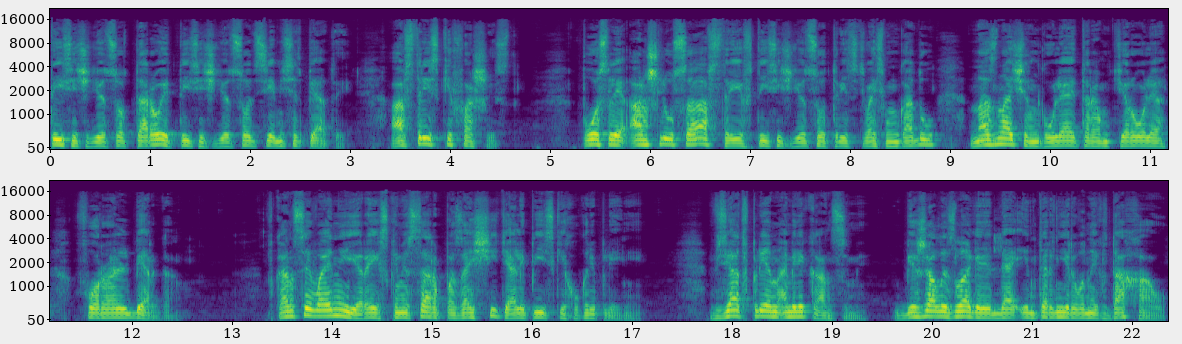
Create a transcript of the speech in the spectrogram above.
1902-1975, австрийский фашист. После аншлюса Австрии в 1938 году назначен гуляйтером Тироля Форальберга. В конце войны рейхскомиссар по защите альпийских укреплений. Взят в плен американцами. Бежал из лагеря для интернированных в Дахау.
